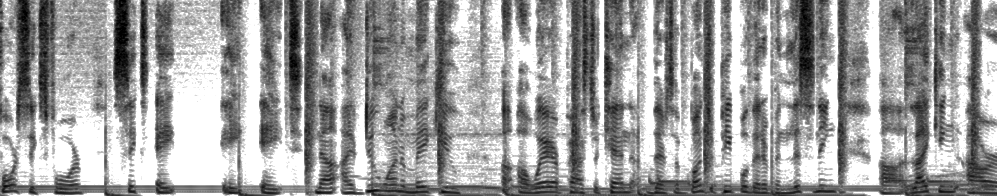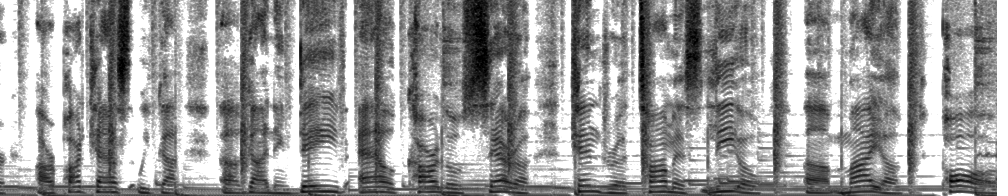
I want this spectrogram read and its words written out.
464 6888. Now, I do want to make you uh, aware, Pastor Ken, there's a bunch of people that have been listening, uh, liking our our podcast. We've got a guy named Dave, Al, Carlos, Sarah, Kendra, Thomas, Leo, uh, Maya. Paul,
